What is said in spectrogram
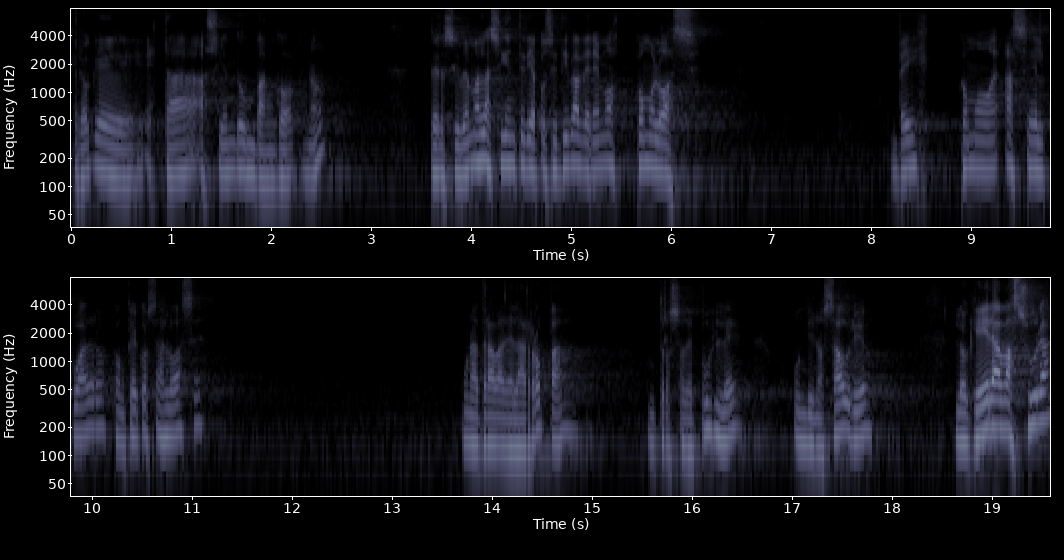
Creo que está haciendo un Van Gogh, ¿no? Pero si vemos la siguiente diapositiva veremos cómo lo hace. ¿Veis cómo hace el cuadro? ¿Con qué cosas lo hace? Una traba de la ropa, un trozo de puzzle, un dinosaurio. Lo que era basura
